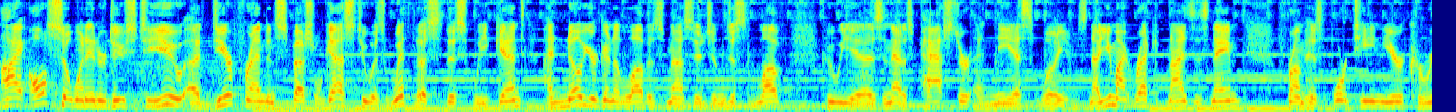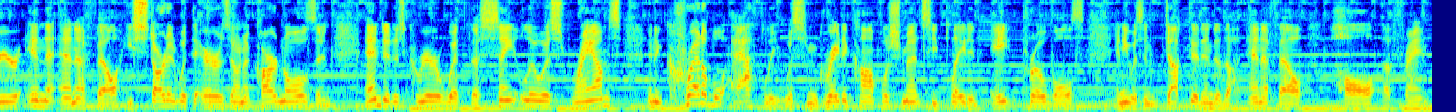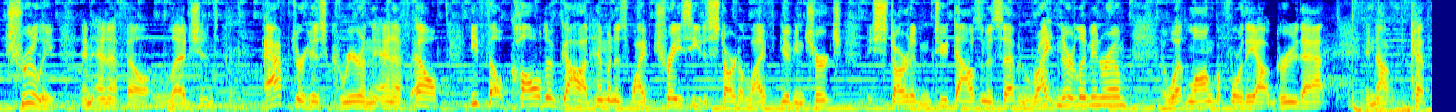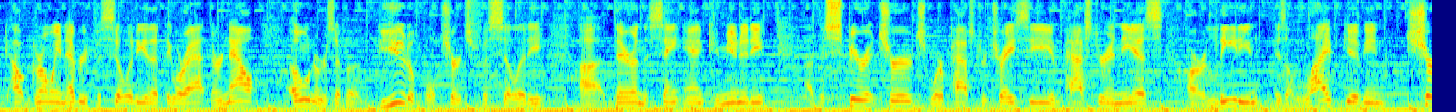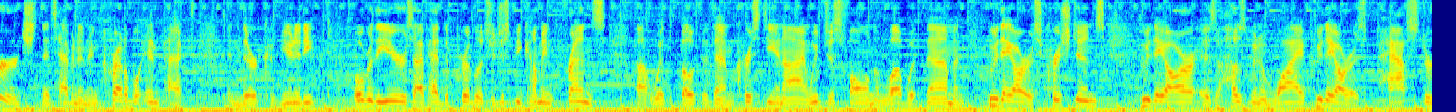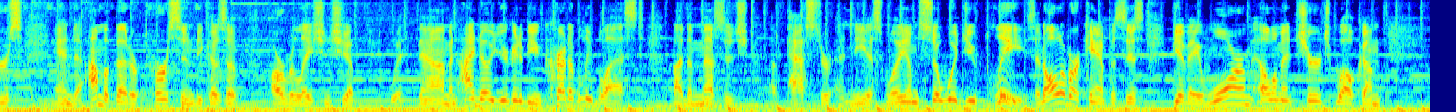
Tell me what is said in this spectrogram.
I also want to introduce to you a dear friend and special guest who was with us this weekend. I know you're going to love his message and just love who he is, and that is Pastor Aeneas Williams. Now, you might recognize his name from his 14 year career in the NFL. He started with the Arizona Cardinals and ended his career with the St. Louis Rams. An incredible athlete with some great accomplishments. He played in eight Pro Bowls and he was inducted into the NFL Hall of Fame. Truly an NFL legend after his career in the NFL, he felt called of God, him and his wife Tracy, to start a life giving church. They started in 2007 right in their living room. It wasn't long before they outgrew that and now kept outgrowing every facility that they were at. They're now owners of a beautiful church facility uh, there in the St. Anne community. Uh, the Spirit Church, where Pastor Tracy and Pastor Aeneas are leading, is a life giving church that's having an incredible impact in their community over the years, I've had the privilege of just becoming friends uh, with both of them, Christy and I, and we've just fallen in love with them and who they are as Christians, who they are as a husband and wife, who they are as pastors. And uh, I'm a better person because of our relationship with them. And I know you're going to be incredibly blessed by the message of Pastor Aeneas Williams. So, would you please, at all of our campuses, give a warm Element Church welcome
